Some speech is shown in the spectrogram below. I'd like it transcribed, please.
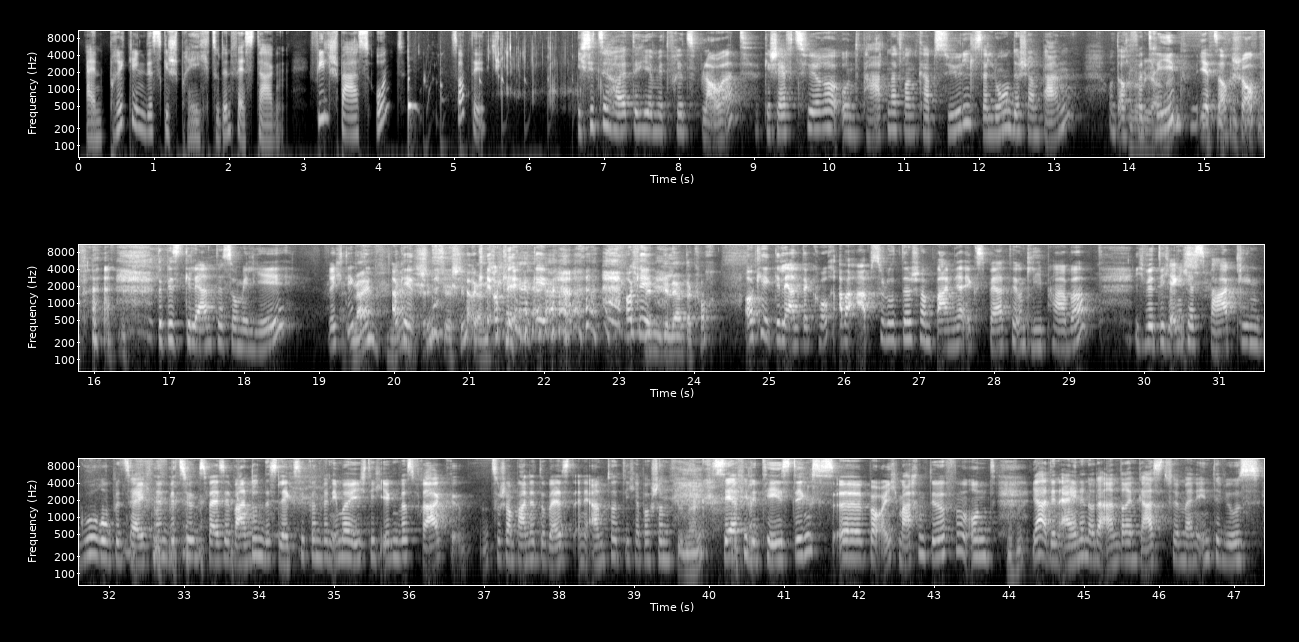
Ein prickelndes Gespräch zu den Festtagen. Viel Spaß und Santé! Ich sitze heute hier mit Fritz Blauert, Geschäftsführer und Partner von Capsule Salon de Champagne und auch Hallo, Vertrieb, Liane. jetzt auch Shop. Du bist gelernter Sommelier, richtig? Nein, nein okay. stimmt, stimmt okay, gar nicht. Okay, okay. okay. Ich bin gelernter Koch. Okay, gelernter Koch, aber absoluter Champagner-Experte und Liebhaber. Ich würde dich eigentlich als Sparkling-Guru bezeichnen, beziehungsweise wandelndes Lexikon. Wenn immer ich dich irgendwas frage zu Champagner, du weißt eine Antwort. Ich habe auch schon sehr viele Tastings äh, bei euch machen dürfen und mhm. ja, den einen oder anderen Gast für meine Interviews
